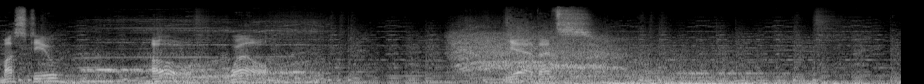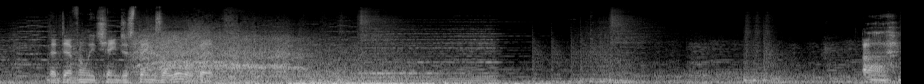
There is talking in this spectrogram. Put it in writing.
Must you? Oh, well. Yeah, that's... That definitely changes things a little bit. Ah.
